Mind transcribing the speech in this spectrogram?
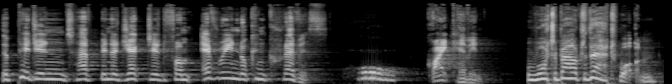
the pigeons have been ejected from every nook and crevice. Quite, Kevin. What about that one?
